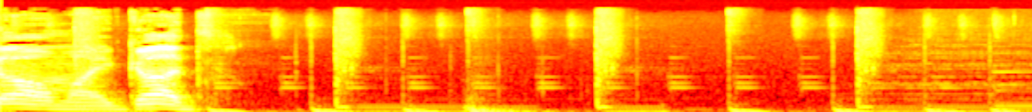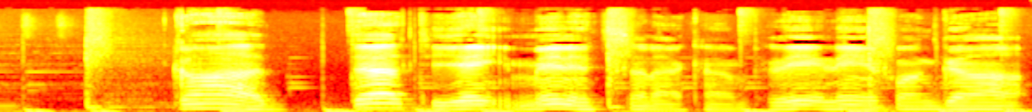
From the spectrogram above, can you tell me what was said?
Oh my god. God, 38 minutes and I completely forgot.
